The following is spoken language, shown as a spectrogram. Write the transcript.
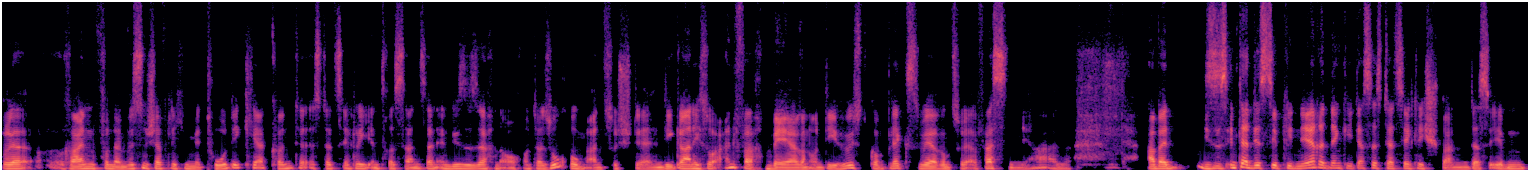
rein von der wissenschaftlichen Methodik her könnte es tatsächlich interessant sein, in diese Sachen auch Untersuchungen anzustellen, die gar nicht so einfach wären und die höchst komplex wären zu erfassen. Ja, also, aber dieses Interdisziplinäre, denke ich, das ist tatsächlich spannend, dass eben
